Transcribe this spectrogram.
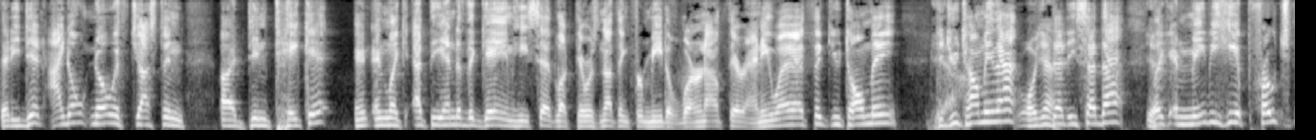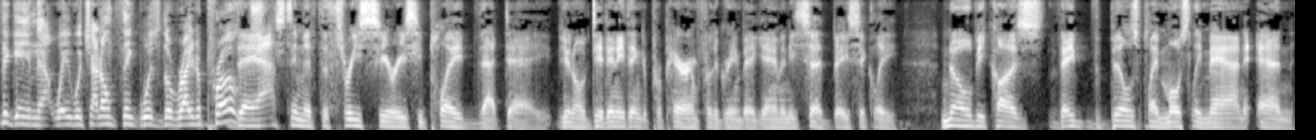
that he did. I don't know if Justin uh, didn't take it. And, and like at the end of the game, he said, look, there was nothing for me to learn out there anyway. I think you told me. Did Yeah. you tell me that? Well, yeah. That he said that? Yeah. Like, and maybe he approached the game that way, which I don't think was the right approach. They asked him if the three series he played that day, you know, did anything to prepare him for the Green Bay game, and he said basically no because they the Bills play mostly man and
